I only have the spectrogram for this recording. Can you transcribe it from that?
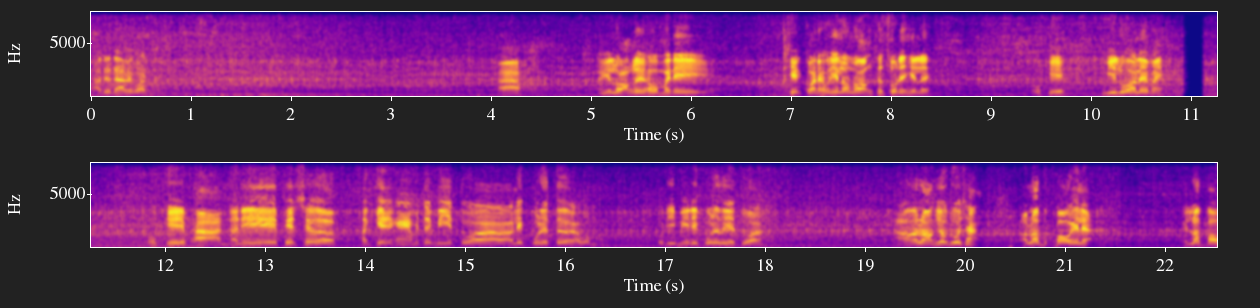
อ่าเดินหน้าไปก่อน อ่าอันนี้ลองเลยครับผมไม่ได้เทสก่อนนะวันนี้เราลองสดๆให้เห็นเลย โอเค มีรั่วอะไรไหมโอเคผ่านอันนี้เพชเชอร์สังเกตง่ายมันจะมีตัวเลก u เลเตอร์ครับผมตัวที่มีเลก u เลเตอร์ตัว เอาลองยกดูช่างเอารอบเบาๆนี่แหละเห็นรอบเบา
